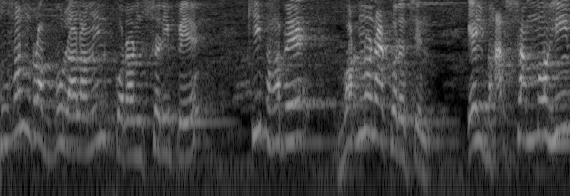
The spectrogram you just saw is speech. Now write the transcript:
মহান রব্বুল আলামিন কোরআন শরীফে কীভাবে বর্ণনা করেছেন? এই ভারসাম্যহীন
